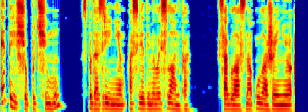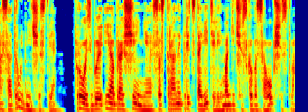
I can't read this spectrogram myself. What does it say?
«Это еще почему?» — с подозрением осведомилась Ланка. Согласно уложению о сотрудничестве, просьбы и обращения со стороны представителей магического сообщества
